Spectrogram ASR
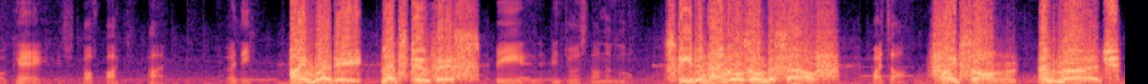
Okay, it's 12 past time. You ready? I'm ready. Let's do this. Speed and angles on the north. Speed and angles on the south. Fights on. Fights on. And merge.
